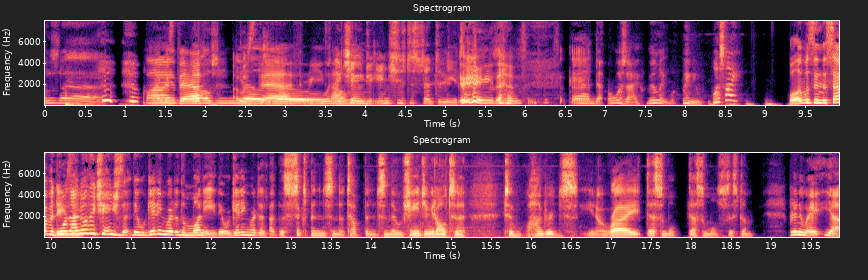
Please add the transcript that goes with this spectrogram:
was there. I was there. thousand I years was there ago three when they changed inches to centimeters. and and or was I really? Maybe was I? Well, it was in the 70s. Well, I know they changed. The, they were getting rid of the money. They were getting rid of the sixpence and the tuppence, and they were changing it all to to hundreds. You know, Right. Decimal decimal system. But anyway, yeah,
